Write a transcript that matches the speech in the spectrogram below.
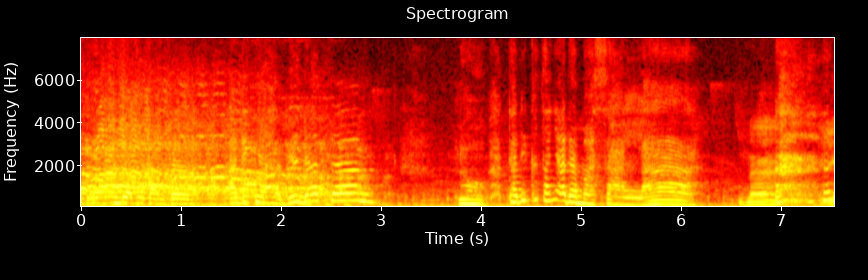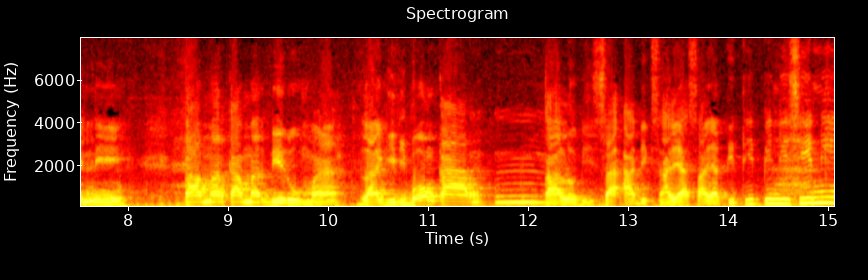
Enggak kok, Tante. Adiknya Habil datang. Loh, tadi katanya ada masalah. Nah, ini kamar-kamar di rumah lagi dibongkar. Kalau bisa adik saya saya titipin di sini.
